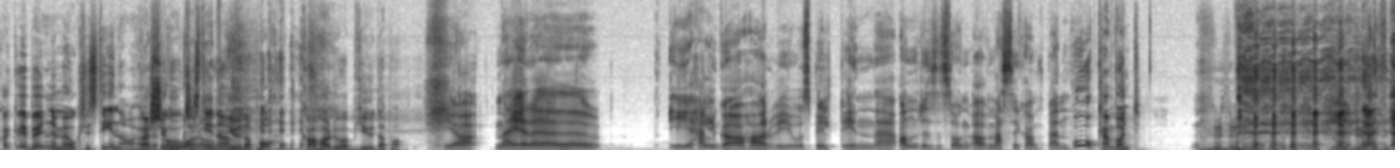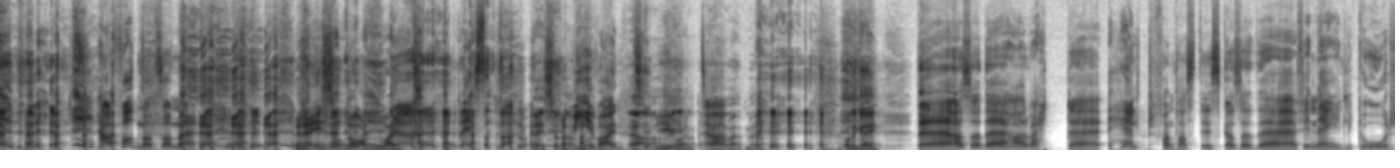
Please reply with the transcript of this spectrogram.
kan ikke vi begynne med Kristina og høre hva hun har Kristina. å bjuda på? Hva har du å bjuda på? Ja, nei, er det I helga har vi jo spilt inn eh, andre sesong av Mesterkampen. Å, hvem vant? Jeg har fått noen sånne. Reisadalen vant. Ja, Reisadalen vant. Reisadalen. Vi vant. Ja, Vi vant. Ja, Var det gøy? Det, altså, det har vært uh, helt fantastisk. Altså, det, jeg finner egentlig ikke ord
